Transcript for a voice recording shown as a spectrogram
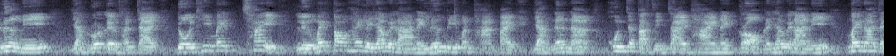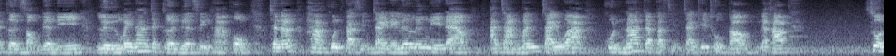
เรื่องนี้อย่างรวดเร็วทันใจ โดยที่ไม่ใช่หรือไม่ต้องให้ระยะเวลาในเรื่องนี้มันผ่านไปอย่างเนิ่นนาน คุณจะตัดสินใจภายในกรอบระยะเวลานี้ ไม่น่าจะเกิน 2 เดือนนี้ หรือไม่น่าจะเกินเดือนสิงหาคม ฉะนั้นหากคุณตัดสินใจในเรื่องเรื่องนี้แล้ว อาจารย์มั่นใจว่าคุณน่าจะตัดสินใจที่ถูกต้องนะครับ ส่วน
